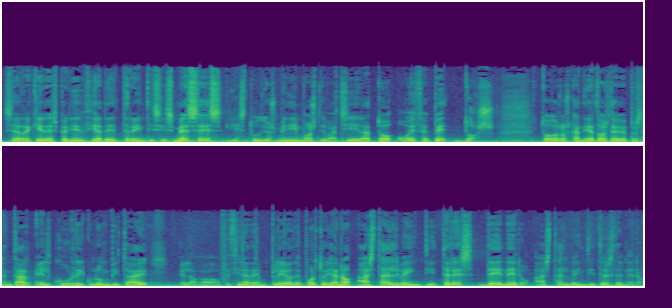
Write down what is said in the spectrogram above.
Se requiere experiencia de 36 meses y estudios mínimos de bachillerato o FP2. Todos los candidatos deben presentar el currículum vitae en la oficina de empleo de Puerto Llano hasta el 23 de enero. Hasta el 23 de enero.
